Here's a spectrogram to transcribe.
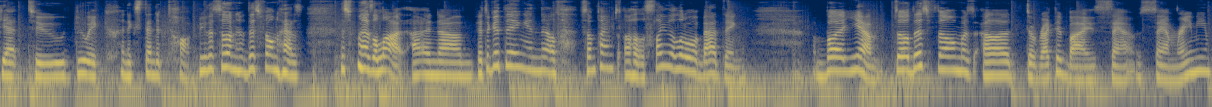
get to do a, an extended talk because this one, this film has this film has a lot, and um, it's a good thing and uh, sometimes a slightly a little bad thing. But yeah, so this film was uh, directed by Sam Sam Raimi,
